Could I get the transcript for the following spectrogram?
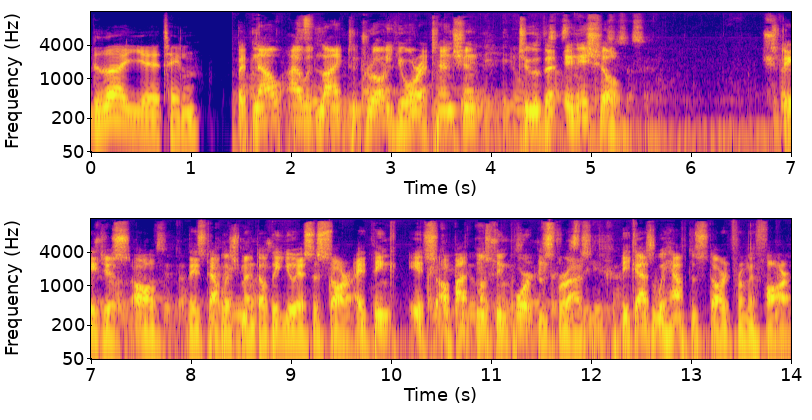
videre i uh, talen. But now I would like to draw your attention to the initial stages of the establishment of the USSR. I think it's of utmost importance for us because we have to start from afar.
